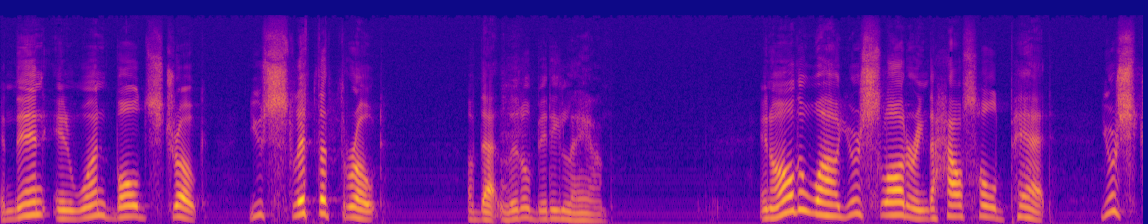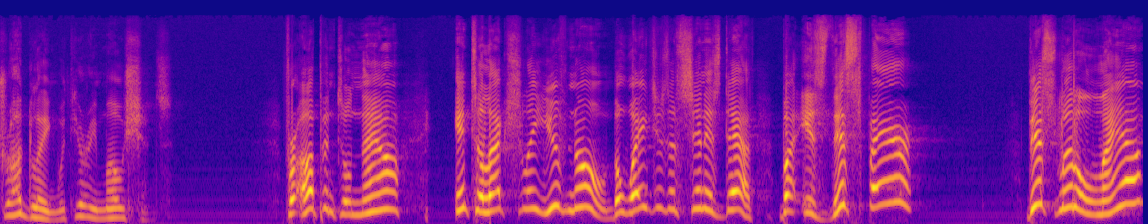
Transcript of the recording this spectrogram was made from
And then, in one bold stroke, you slit the throat of that little bitty lamb. And all the while you're slaughtering the household pet, you're struggling with your emotions. For up until now, intellectually, you've known the wages of sin is death. But is this fair? This little lamb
